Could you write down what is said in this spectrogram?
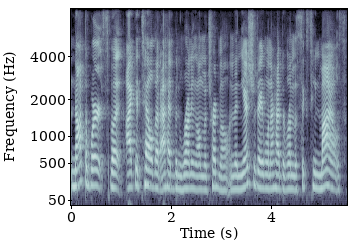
not the worst, but I could tell that I had been running on the treadmill. And then yesterday, when I had to run the 16 miles,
